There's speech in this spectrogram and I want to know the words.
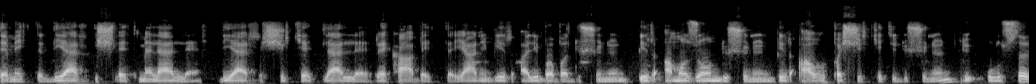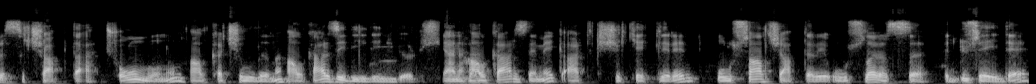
demektir. Diğer işletmelerle, diğer şirketlerle rekabette. Yani bir Alibaba düşünün, bir Amazon düşünün, bir Avrupa şirketi düşünün. Uluslararası çapta çoğunluğunun halka açıldığını, halka arz edildiğini görürüz. Yani halka arz demek artık şirketlerin ulusal çapta ve uluslararası düzeyde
